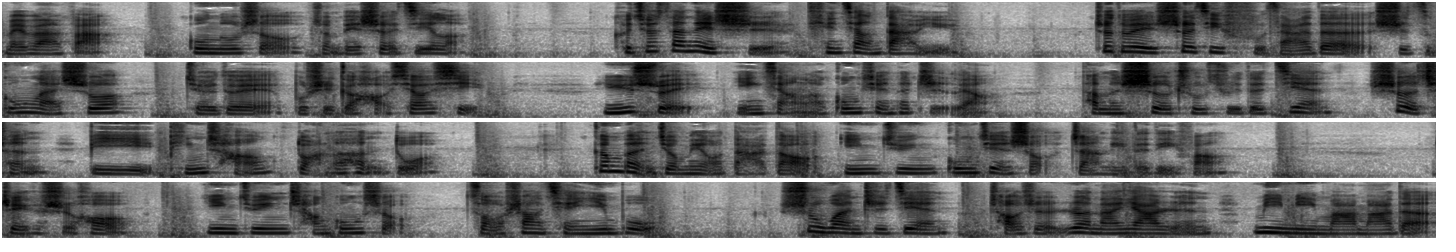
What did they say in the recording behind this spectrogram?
没办法，弓弩手准备射击了。可就在那时，天降大雨，这对设计复杂的十字弓来说，绝对不是一个好消息。雨水影响了弓弦的质量，他们射出去的箭射程比平常短了很多。根本就没有达到英军弓箭手站立的地方。这个时候，英军长弓手走上前一步，数万支箭朝着热那亚人密密麻麻地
